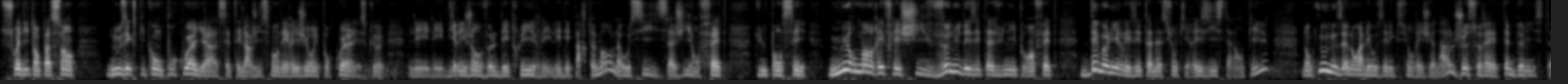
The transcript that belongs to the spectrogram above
Soit dit en passant, nous expliquons pourquoi il y a cet élargissement des régions et pourquoi est-ce que les, dirigeants veulent détruire les, départements. Là aussi, il s'agit en fait d'une pensée mûrement réfléchie venue des États-Unis pour en fait démolir les États-nations qui résistent à l'Empire. Donc nous, nous allons aller aux élections régionales. Je serai tête de liste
